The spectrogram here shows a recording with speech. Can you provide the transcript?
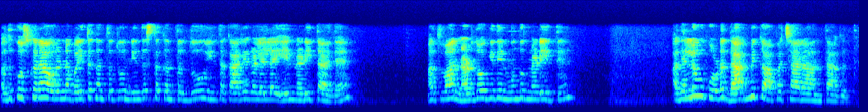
ಅದಕ್ಕೋಸ್ಕರ ಅವರನ್ನ ಬೈತಕ್ಕಂಥದ್ದು, ನಿಂದಿಸ್ತಕ್ಕಂಥದ್ದು, ಇಂಥ ಕಾರ್ಯಗಳೆಲ್ಲ ಏನ್ ನಡೀತಾ ಇದೆ, ಅಥವಾ ನಡೆದೋಗಿದೆ ಮುಂದಕ್ಕೆ ನಡೆಯುತ್ತೆ, ಅದೆಲ್ಲವೂ ಕೂಡ ಧಾರ್ಮಿಕ ಅಪಚಾರ ಅಂತ ಆಗುತ್ತೆ.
